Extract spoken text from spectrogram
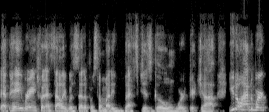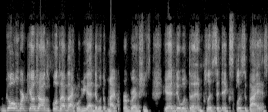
that pay range for that salary was set up for somebody who has to just go and work their job. You don't have to work, go and work your job as a full time black woman. You got to deal with the microaggressions. You got to deal with the implicit, explicit bias.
